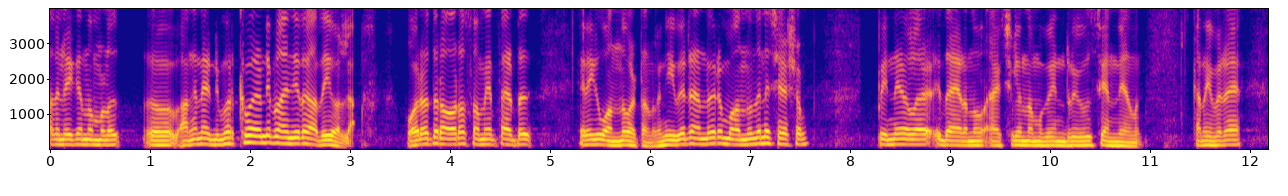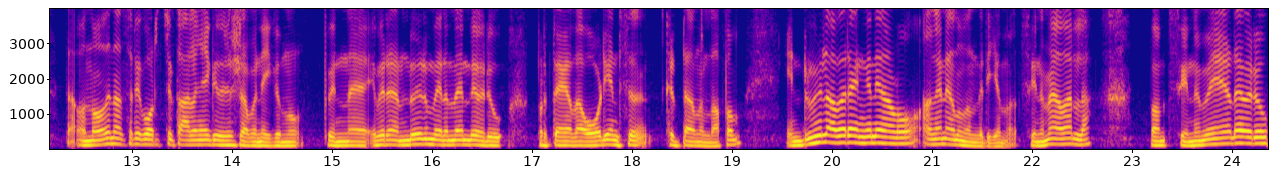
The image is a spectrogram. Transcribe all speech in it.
അതിലേക്ക് നമ്മൾ അങ്ങനെ ഇവർക്ക് വേണ്ടി പ്ലാൻ ചെയ്ത കഥയുമല്ല. ഓരോരുത്തർ ഓരോ സമയത്തായിട്ട് എനിക്ക് വന്നു പെട്ടാണ്. പിന്നെ ഇവർ രണ്ടുപേരും വന്നതിന് ശേഷം പിന്നെയുള്ള ഇതായിരുന്നു ആക്ച്വലി നമുക്ക് ഇന്റർവ്യൂസ് തന്നെയാണ് കാരണം ഇവരെ ഒന്നാമത് നസറി കുറച്ച് കാലങ്ങൾക്ക് ശേഷം അഭിനയിക്കുന്നു. പിന്നെ ഇവർ രണ്ടുപേരും വരുന്നതിന്റെ ഒരു പ്രത്യേകത ഓഡിയൻസ് കിട്ടുക എന്നുള്ളത് അപ്പം ഇന്റർവ്യൂവിൽ അവരെങ്ങനെയാണോ അങ്ങനെയാണ് വന്നിരിക്കുന്നത്. സിനിമ അതല്ല. ഇപ്പം സിനിമയുടെ ഒരു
